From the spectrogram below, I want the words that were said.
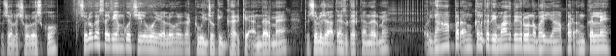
तो चलो, छोड़ो इसको। तो चलो कैसे अभी हमको चाहिए वो येलो कलर का टूल जो कि घर के अंदर में है। तो चलो, जाते हैं इस घर के अंदर में। और यहाँ पर अंकल का दिमाग देख रहे हो ना भाई, यहाँ पर अंकल ने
